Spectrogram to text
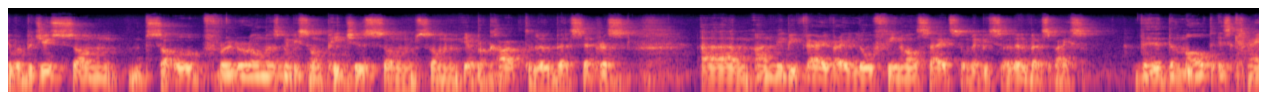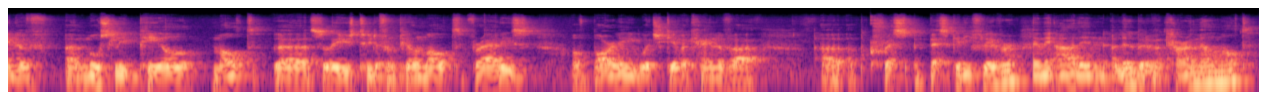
it would produce some subtle fruit aromas, maybe some peaches, some some apricot, a little bit of citrus, um, and maybe very very low phenol side. So maybe a little bit of spice. The the malt is kind of uh, mostly pale malt. Uh, so they use two different pale malt varieties of barley, which give a kind of a, a, a crisp, biscuity flavour. And they add in a little bit of a caramel malt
